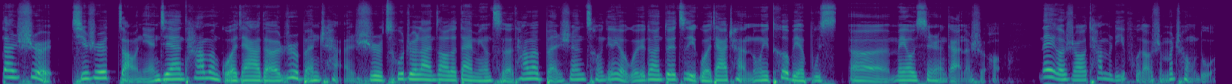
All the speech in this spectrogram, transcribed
但是其实早年间他们国家的日本产是粗制滥造的代名词，他们本身曾经有过一段对自己国家产的东西特别不呃没有信任感的时候。那个时候他们离谱到什么程度？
